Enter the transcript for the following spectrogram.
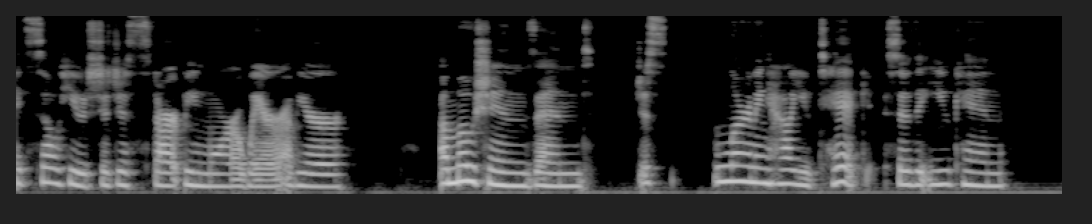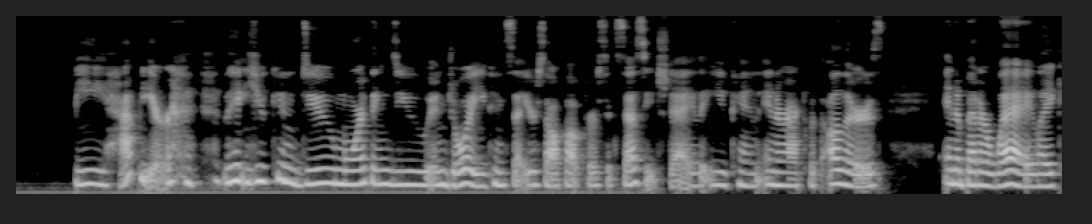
it's so huge to just start being more aware of your emotions and just learning how you tick so that you can be happier, that you can do more things you enjoy. You can set yourself up for success each day, that you can interact with others in a better way. Like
